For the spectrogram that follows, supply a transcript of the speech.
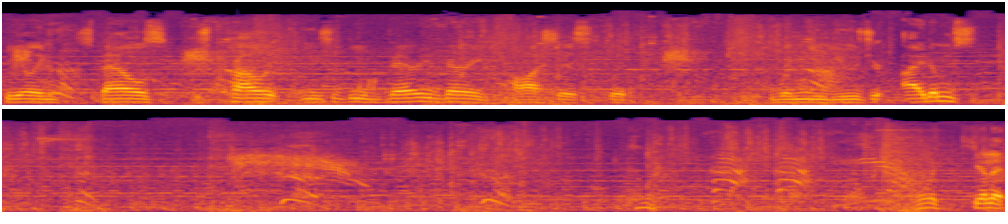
healing spells. You should probably, you should be very, very cautious with when you use your items. Kill it.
